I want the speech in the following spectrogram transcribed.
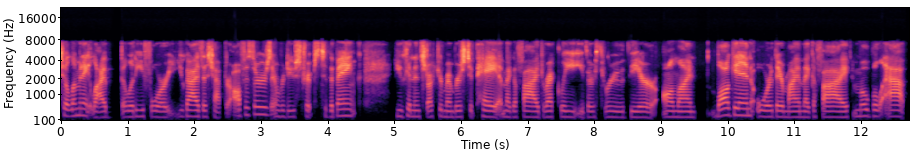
to eliminate liability for you guys as chapter officers and reduce trips to the bank, you can instruct your members to pay OmegaFi directly either through their online login or their My OmegaFi mobile app.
